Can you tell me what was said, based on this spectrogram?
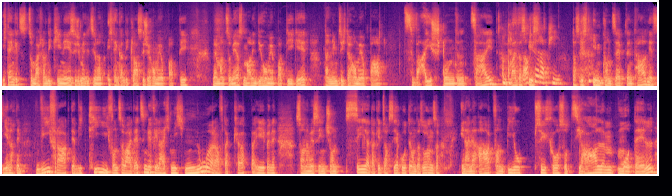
ich denke jetzt zum Beispiel an die chinesische Medizin, ich denke an die klassische Homöopathie, wenn man zum ersten Mal in die Homöopathie geht, dann nimmt sich der Homöopath zwei Stunden Zeit. Und das weil das ist auch ist, Therapie. Das ist im Konzept enthalten. Jetzt je nachdem, wie fragt er, wie tief und so weiter. Jetzt sind wir vielleicht nicht nur auf der Körperebene, sondern wir sind schon sehr, da gibt es auch sehr gute Untersuchungen, in einer Art von biopsychosozialem Modell,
